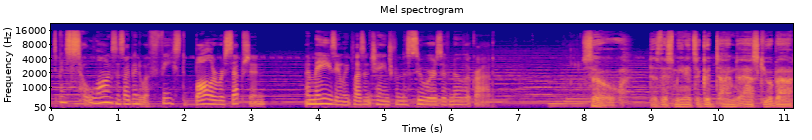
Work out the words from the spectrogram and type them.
It's been so long since I've been to a feast, ball, or reception. Amazingly pleasant change from the sewers of Novigrad. So, does this mean it's a good time to ask you about?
